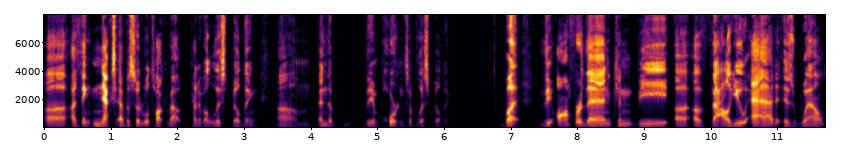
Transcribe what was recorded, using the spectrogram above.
uh, I think next episode we'll talk about kind of a list building um, and the the importance of list building. But the offer then can be a, a value add as well.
